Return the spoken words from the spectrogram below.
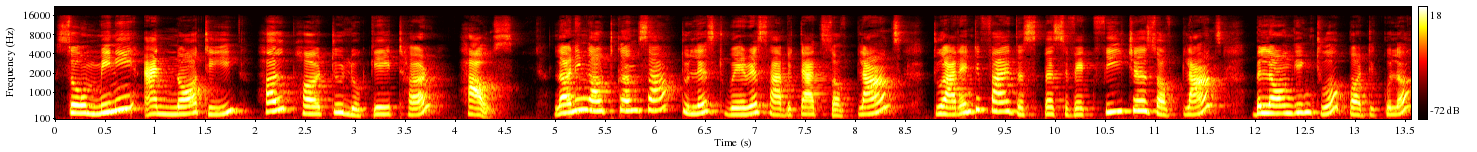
So Minnie and Noddy help her to locate her house. Learning outcomes are to list various habitats of plants, to identify the specific features of plants belonging to a particular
